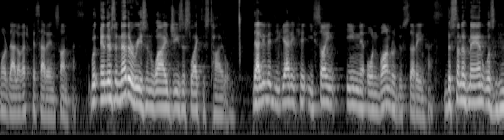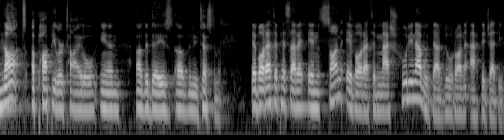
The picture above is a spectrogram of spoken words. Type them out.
مورد علاقش پسر انسان هست Well, And there's another reason why Jesus liked this title. دلیل دیگری که عیسی این, این عنوان رو دوست داره این هست The Son of Man was not a popular title in uh, the days of the New Testament. عبارت پسر انسان عبارت مشهوری نبود در دوران عهد جدید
